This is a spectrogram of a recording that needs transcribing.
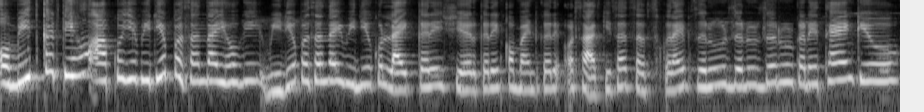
उम्मीद करती हूँ आपको ये वीडियो पसंद आई होगी। वीडियो पसंद आई, वीडियो को लाइक करें, शेयर करें, कमेंट करें और साथ ही साथ सब्सक्राइब ज़रूर ज़रूर ज़रूर करें। Thank you.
